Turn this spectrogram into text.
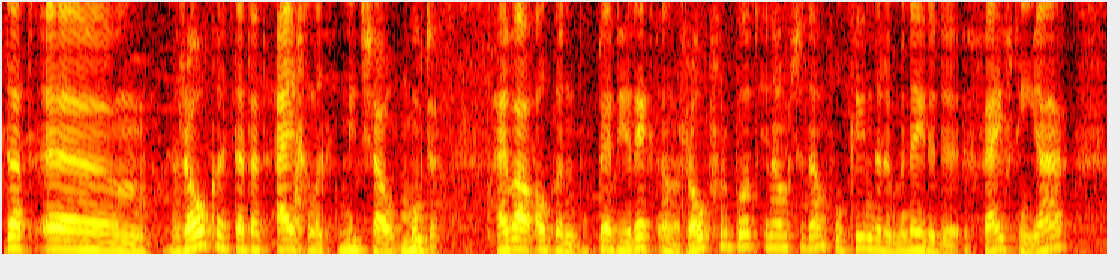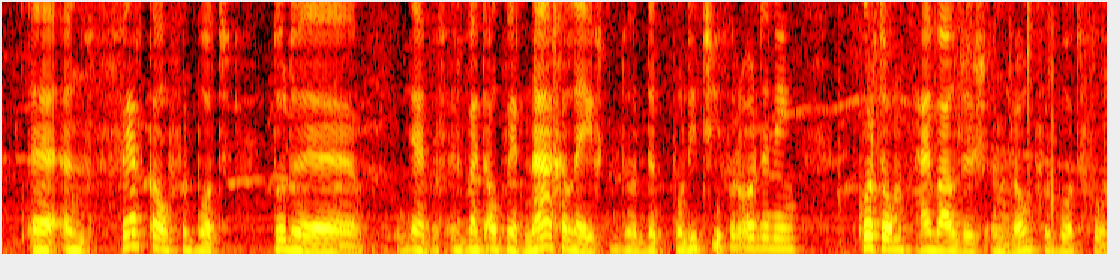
dat ehm, roken dat dat eigenlijk niet zou moeten. Hij wou ook een, per direct een rookverbod in Amsterdam voor kinderen beneden de 15 jaar. Eh, een verkoopverbod door de, ja, wat ook werd nageleefd door de politieverordening. Kortom, hij wou dus een rookverbod voor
